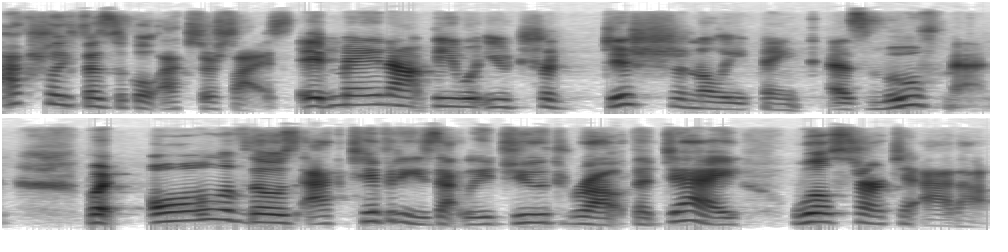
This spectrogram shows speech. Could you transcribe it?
actually physical exercise. It may not be what you traditionally think as movement, but all of those activities that we do throughout the day will start to add up.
